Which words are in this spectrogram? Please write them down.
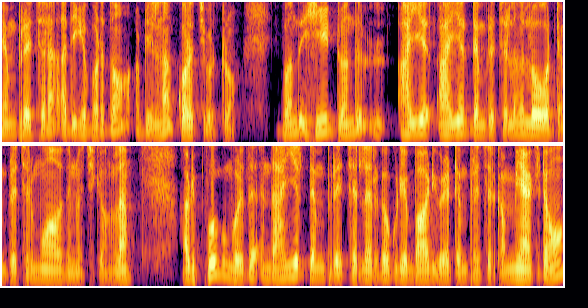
டெம்பரேச்சரை அதிகப்படுத்தும். அப்படி இல்லைனா குறைச்சி விட்டுரும். இப்போ வந்து ஹீட் வந்து ஹையர் ஹையர் டெம்பரேச்சர்லேருந்து லோவர் டெம்பரேச்சர் மூவ் ஆகுதுன்னு வச்சுக்கோங்களேன். அப்படி போகும்பொழுது இந்த ஹையர் டெம்பரேச்சரில் இருக்கக்கூடிய பாடியோட டெம்பரேச்சர் கம்மியாகிடும்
